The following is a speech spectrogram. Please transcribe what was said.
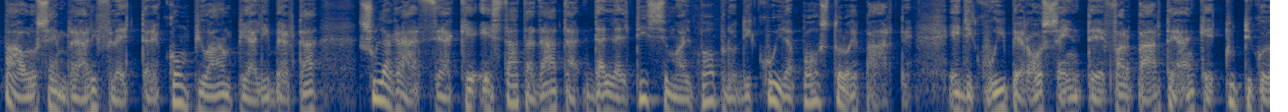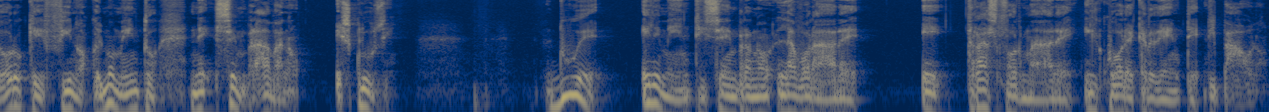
Paolo sembra riflettere con più ampia libertà sulla grazia che è stata data dall'Altissimo al popolo di cui l'Apostolo è parte e di cui però sente far parte anche tutti coloro che fino a quel momento ne sembravano esclusi. Due elementi sembrano lavorare e trasformare il cuore credente di Paolo.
